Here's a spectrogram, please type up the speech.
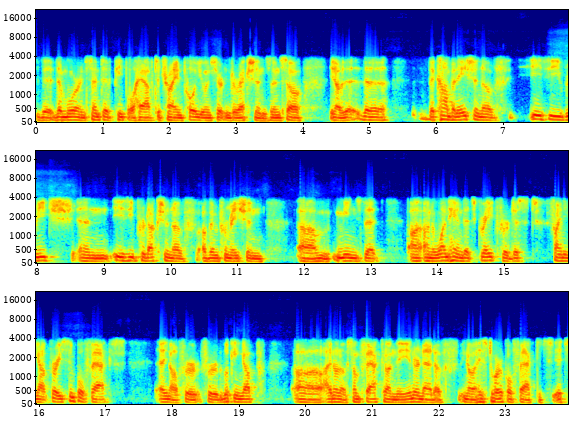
the the more incentive people have to try and pull you in certain directions. And so, you know, the the the combination of easy reach and easy production of of information um, means that uh, on the one hand, it's great for just finding out very simple facts. You know, for for looking up uh, I don't know, some fact on the internet of, you know, a historical fact. It's, it's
